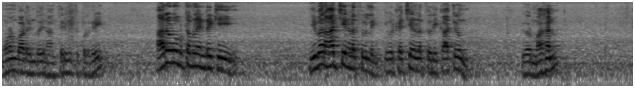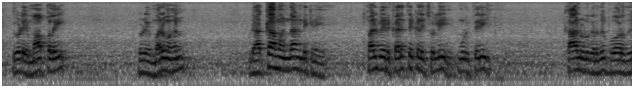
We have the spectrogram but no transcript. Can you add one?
முரண்பாடு என்பதை நான் தெரிவித்துக் கொள்கிறேன். அதோடு மட்டுமல்ல இன்றைக்கு இவர் ஆட்சியை நடத்தவில்லை இவர் கட்சியை நடத்துவதை காட்டிலும் இவர் மகன் இவருடைய மாப்பிள்ளை இவருடைய மருமகன் இப்படி அக்கா மகன் தான் இன்றைக்கு பல்வேறு கருத்துக்களை சொல்லி உங்களுக்கு தெரியும். கால் உழுகிறது போகிறது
